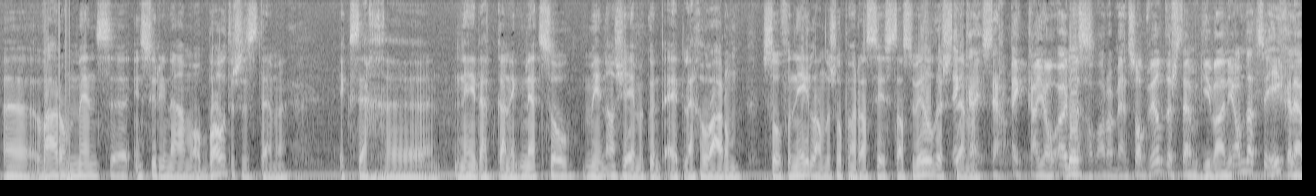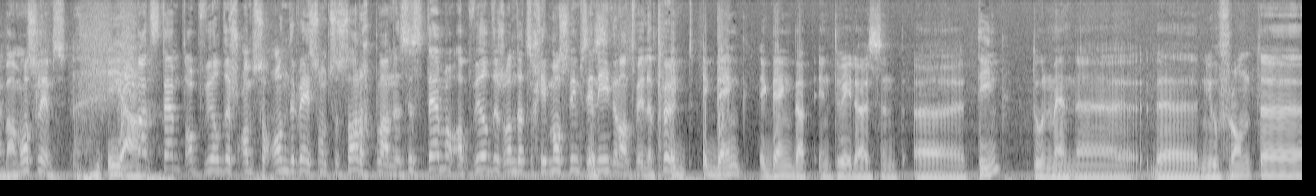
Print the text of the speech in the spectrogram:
eh, waarom mensen in Suriname op Bouterse stemmen? Ik zeg, eh, nee, dat kan ik net zo min als jij me kunt uitleggen waarom zoveel Nederlanders op een racist als Wilders Ik stemmen. kan, zeg, ik kan jou uitleggen Dus- waarom mensen op Wilders stemmen, Giovanni. Omdat ze hekel hebben aan moslims. Ja. Niemand stemt op Wilders om zijn onderwijs, om zijn zorgplannen. Ze stemmen op Wilders omdat ze geen moslims in Dus- Nederland willen. Punt. Ik, ik, denk, ik denk dat in 2010, toen men eh, de Nieuw Front eh,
